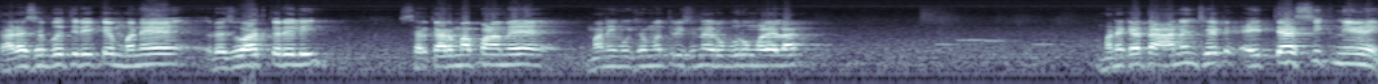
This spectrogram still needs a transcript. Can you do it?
ધારાસભ્ય તરીકે મને રજૂઆત કરેલી. સરકારમાં પણ અમે માનીય મુખ્યમંત્રીશ્રીને રૂબરૂ મળેલા. મને કહેતા આનંદ છે કે ઐતિહાસિક નિર્ણય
